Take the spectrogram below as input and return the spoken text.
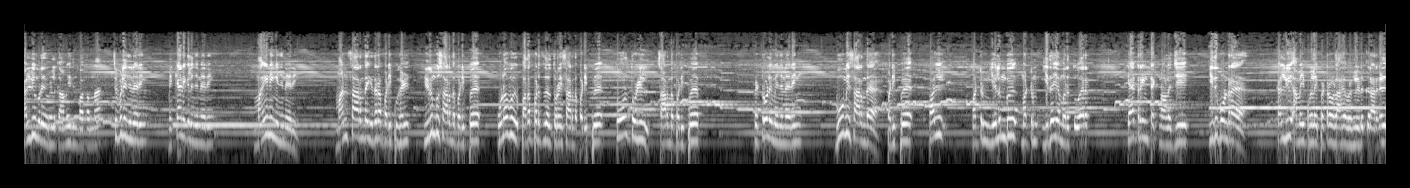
கல்வி முறை இவர்களுக்கு அமைதுன்னு பார்த்தோம்னா civil engineering mechanical engineering mining engineering மண் சார்ந்த இதர படிப்புகள் இரும்பு சார்ந்த படிப்பு உணவு பதப்படுத்துதல் துறை சார்ந்த படிப்பு தோல் தொழில் சார்ந்த படிப்பு பெட்ரோலியம் இன்ஜினியரிங் பூமி சார்ந்த படிப்பு பல் மற்றும் எலும்பு மற்றும் இதய மருத்துவர் கேட்டரிங் டெக்னாலஜி இது போன்ற கல்வி அமைப்புகளை பெற்றவர்களாக இவர்கள் எடுக்கிறார்கள்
